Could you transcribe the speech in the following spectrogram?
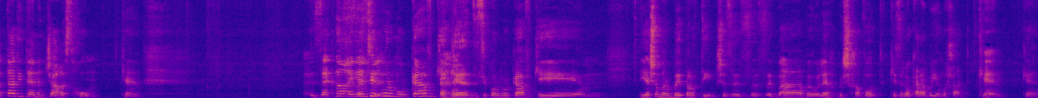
אתה תיתן את שאר הסכום. כן. זה כבר העניין זה של... סיפור מורכב, כי כן, זה סיפור מורכב, כי אמ, יש שם הרבה פרטים, שזה זה, זה בא והולך בשכבות, כי זה לא קרה ביום אחד. כן. כן,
